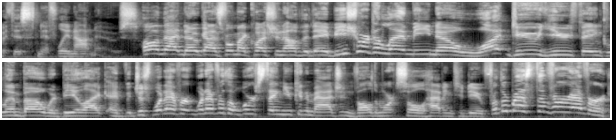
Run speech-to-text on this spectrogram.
with his sniffly not nose. On that note, guys, for my question of the day, be sure to let me know what do you think Limbo would be like? Just whatever, whatever the worst thing you can imagine Voldemort's soul having to do for the rest of forever.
